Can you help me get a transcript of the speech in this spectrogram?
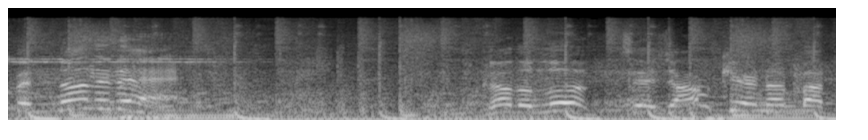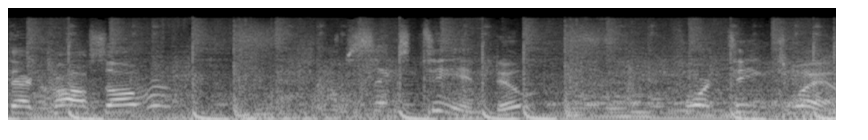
Having none of that. Another look says, I don't care nothing about that crossover. I'm 6'10, dude. 14 12.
